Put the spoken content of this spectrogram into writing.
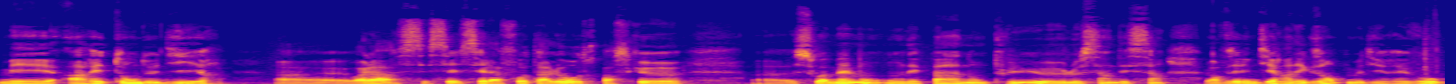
Mais arrêtons de dire, voilà, c'est la faute à l'autre parce que soi-même, on n'est pas non plus le saint des saints. Alors vous allez me dire un exemple, me direz-vous.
